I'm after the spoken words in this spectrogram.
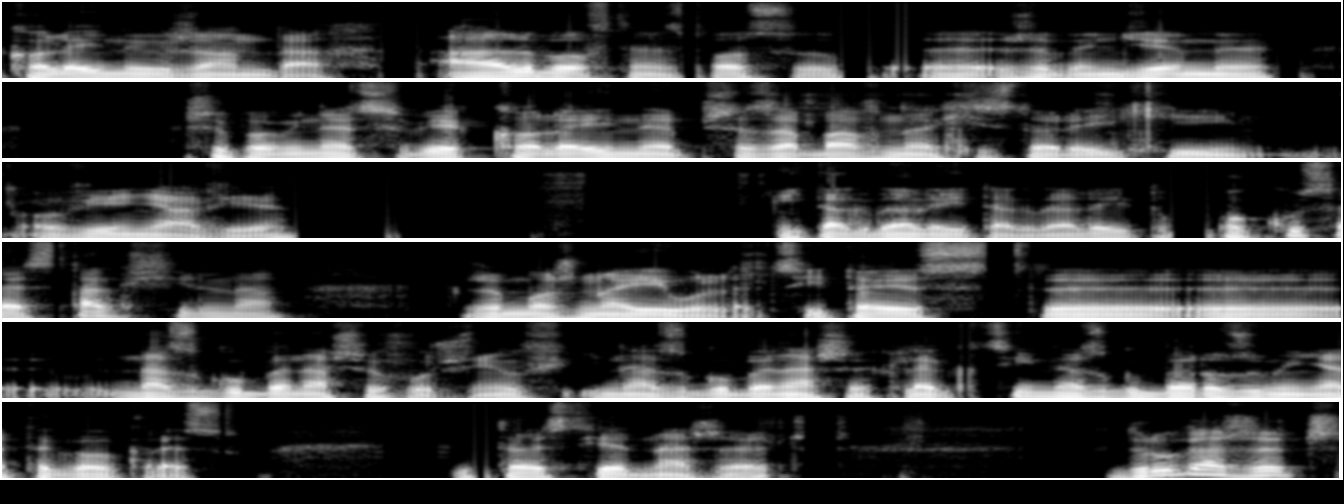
kolejnych rządach, albo w ten sposób, e, że będziemy przypominać sobie kolejne przezabawne historyjki o Wieniawie i tak dalej, i tak dalej, to pokusa jest tak silna, że można jej ulec. I to jest y, y, na zgubę naszych uczniów i na zgubę naszych lekcji, i na zgubę rozumienia tego okresu. I to jest jedna rzecz. Druga rzecz,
